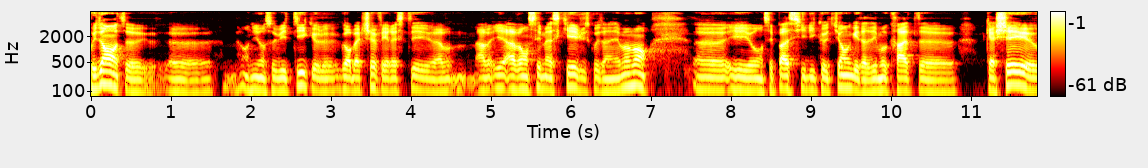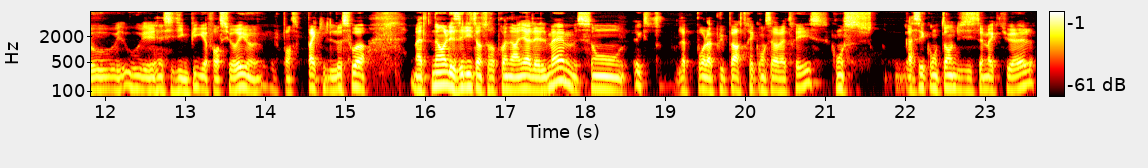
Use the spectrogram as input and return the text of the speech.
prudentes. en Union soviétique, Gorbatchev est resté avancé masqué jusqu'au dernier moment. Euh, et on ne sait pas si Li Keqiang est un démocrate euh, caché euh, ou, ou, Xi Jinping, a fortiori, je ne pense pas qu'il le soit. Maintenant, les élites entrepreneuriales elles-mêmes sont pour la plupart très conservatrices, assez contentes du système actuel,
